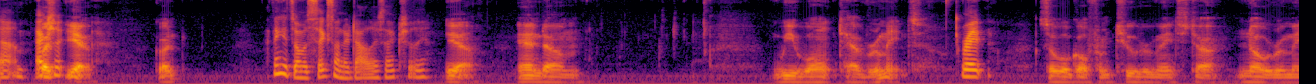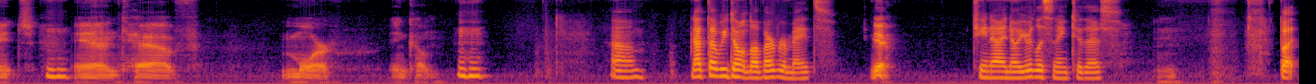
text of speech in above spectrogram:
Um, actually, but yeah go ahead I think it's almost six hundred dollars actually. yeah and um we won't have roommates Right. so we'll go from two roommates to no roommates Mhm. and have more income Um, not that we don't love our roommates. Yeah. Tina, I know you're listening to this. Mhm. But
